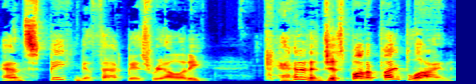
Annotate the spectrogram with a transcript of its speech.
And speaking of fact based reality, Canada just bought a pipeline.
